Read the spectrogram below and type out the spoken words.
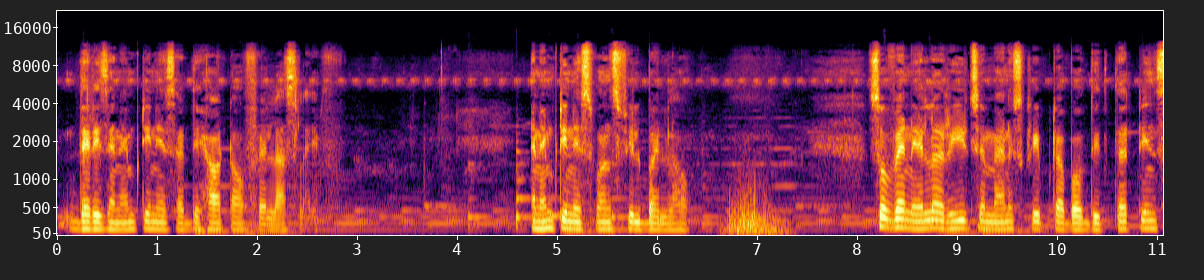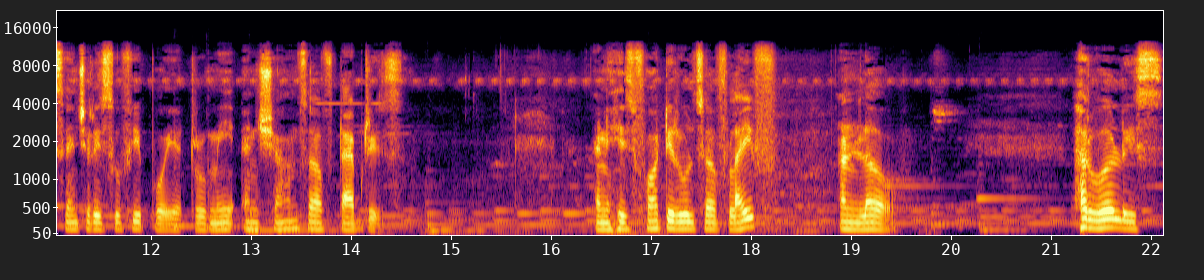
there is an emptiness at the heart of Ella's life an emptiness once filled by love. So, when Ella reads a manuscript about the 13th century Sufi poet Rumi and Shams of Tabriz and his 40 rules of life and love, her world is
